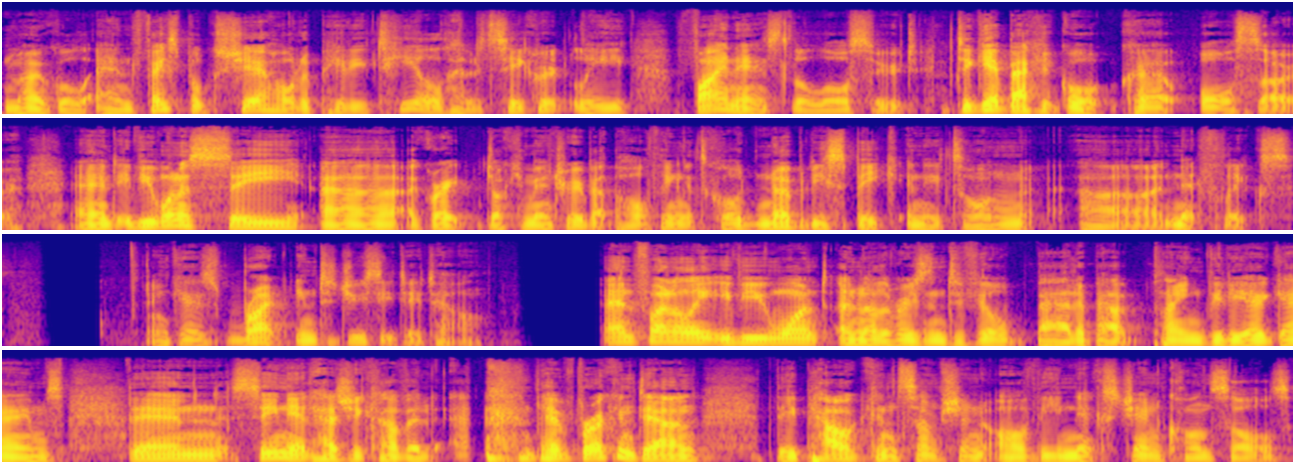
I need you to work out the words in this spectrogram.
mogul and Facebook shareholder Peter Thiel had secretly financed the lawsuit to get back at Gawker also. And if you want to see uh, a great documentary about the whole thing, it's called Nobody Speak and it's on uh, Netflix and goes right into juicy detail. And finally, if you want another reason to feel bad about playing video games, then CNET has you covered. They've broken down the power consumption of the next gen consoles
